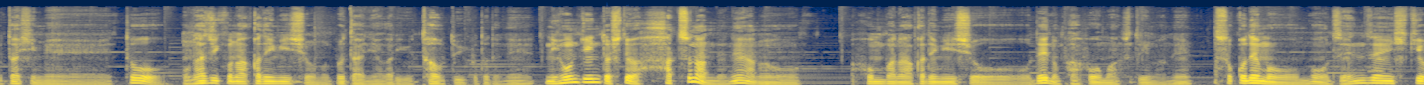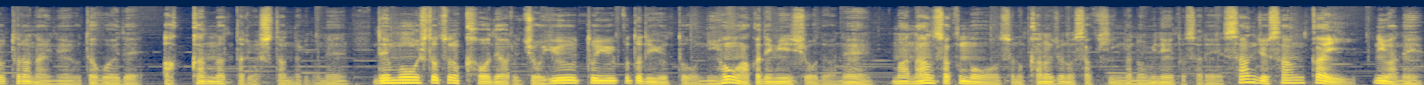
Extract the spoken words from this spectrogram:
歌姫と同じこのアカデミー賞の舞台に上がり歌うということでね。日本人としては初なんだよねあの本場のアカデミー賞でのパフォーマンスというのはね。そこでももう全然引きを取らないね歌声で。圧巻だったりはしたんだけどね。で、もう一つの顔である女優ということで言うと、日本アカデミー賞ではね、まあ何作もその彼女の作品がノミネートされ、33回にはね、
